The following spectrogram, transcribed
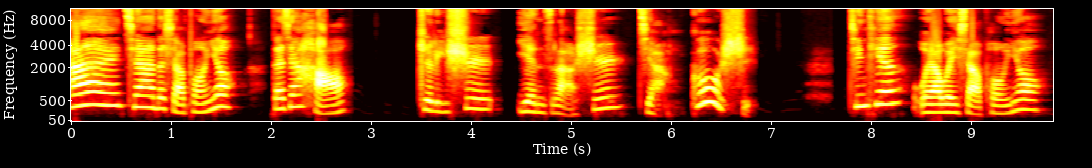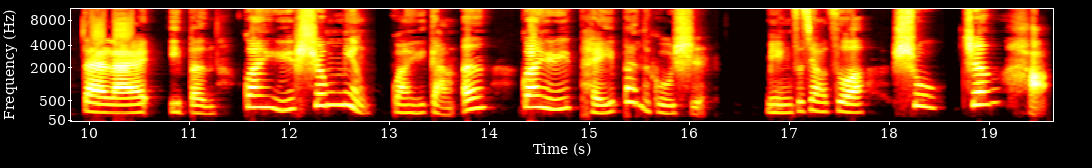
嗨，亲爱的小朋友，大家好！这里是燕子老师讲故事。今天我要为小朋友带来一本关于生命、关于感恩、关于陪伴的故事，名字叫做《树真好》。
